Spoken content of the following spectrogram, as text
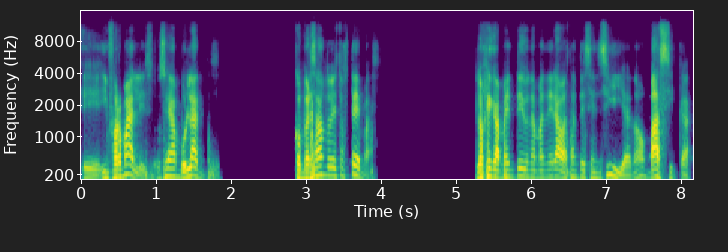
eh, informales, o sea, ambulantes, conversando de estos temas. Lógicamente de una manera bastante sencilla, ¿no? Básica.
